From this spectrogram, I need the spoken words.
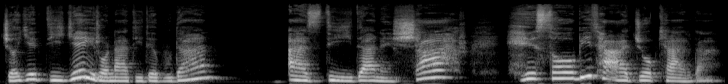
جای دیگه ای رو ندیده بودن از دیدن شهر حسابی تعجب کردند.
